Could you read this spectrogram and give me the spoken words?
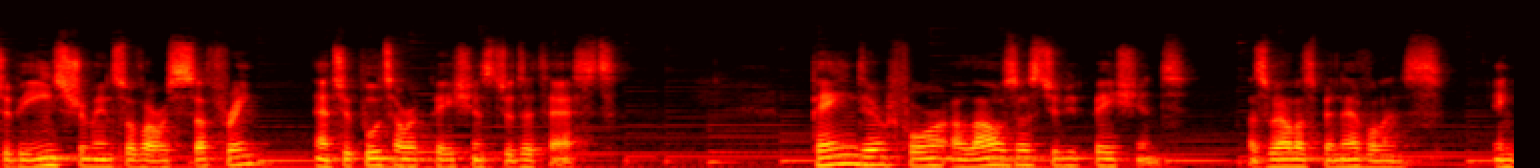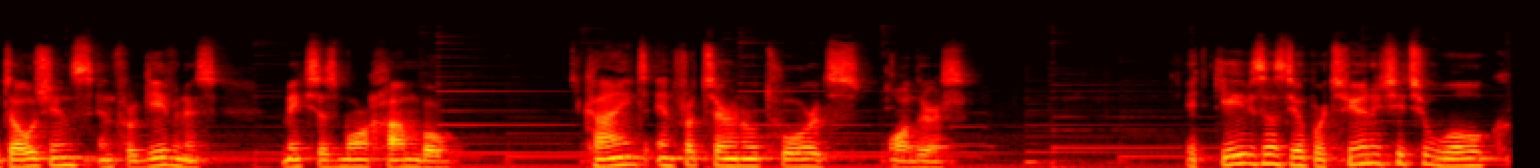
to be instruments of our suffering and to put our patience to the test. Pain, therefore, allows us to be patient, as well as benevolence. Indulgence and forgiveness makes us more humble, kind, and fraternal towards others. It gives us the opportunity to walk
